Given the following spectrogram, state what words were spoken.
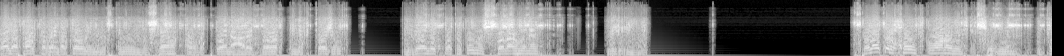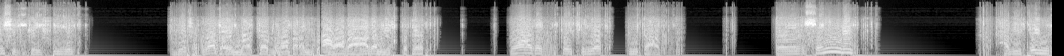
ولا فرق بين كون المسلمين النساء أو ركبان على الدواب إن احتاجوا لذلك وتكون الصلاة هنا بالإيمان. صلاة الخوف وردت في السنة بحيث في الوضع المعتاد وضع مع وضع عدم الاختلاف وردت بكيفيات متعددة آه سنورد حديثين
